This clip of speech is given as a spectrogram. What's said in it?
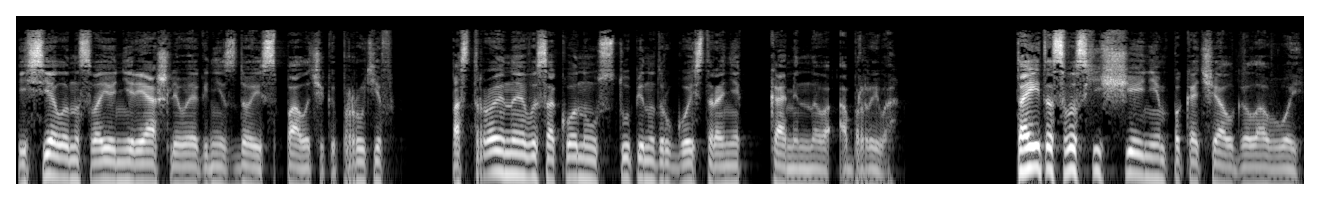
и села на свое неряшливое гнездо из палочек и прутьев, построенное высоко на уступе на другой стороне каменного обрыва. Таита с восхищением покачал головой.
